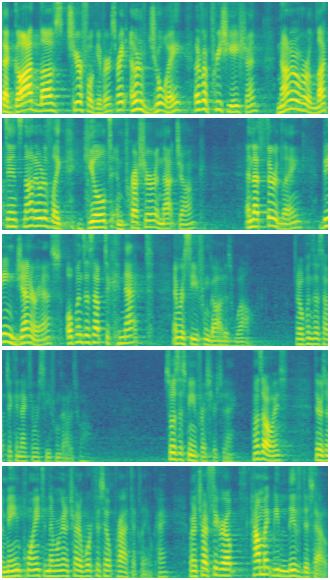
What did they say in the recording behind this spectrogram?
That God loves cheerful givers, right? Out of joy, out of appreciation, not out of reluctance, not out of like guilt and pressure and that junk. And that thirdly, being generous opens us up to connect and receive from God as well. It opens us up to connect and receive from God as well. So, what does this mean for us here today? As always, there's a main point, and then we're going to try to work this out practically, okay? We're going to try to figure out how might we live this out.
